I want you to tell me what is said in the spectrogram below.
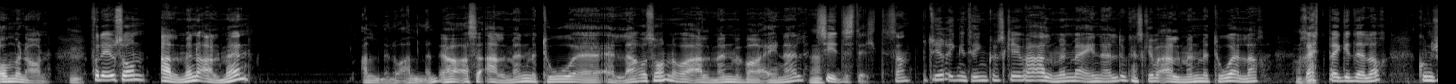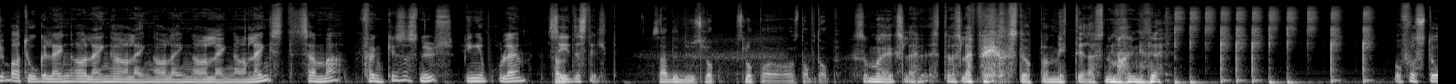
om en annen. For det er jo sånn, allmenn og allmenn, Allmenn og allmenn? ja, altså allmenn med to eh, l-er og sånn, og allmenn med bare én l, sidestilt. sant? Betyr ingenting. Du kan skrive allmenn med én l, du kan skrive allmenn med to l-er. Rett begge deler. Kunne ikke bare tatt lenger og lenger og lenger og lenger lenger enn lengst. Samme. Funkes og snus. Ingen problem. Sidestilt. Så hadde du slupp- sluppet å stoppe opp. Så må jeg slippe, da slipper jeg å stoppe midt i resonnementene. Å forstå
